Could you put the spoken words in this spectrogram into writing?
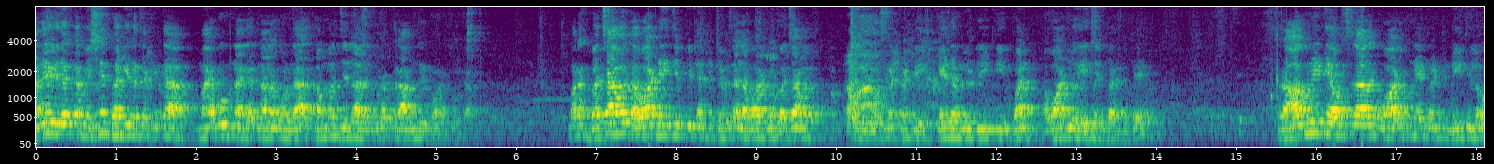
అదే విధంగా మిషన్ భగీరథ కింద మహబూబ్ నగర్ నల్గొండ ఖమ్మం జిల్లాలకు కూడా త్రాగునీరు వాడుకుంటాం. మనకు బచావత్ అవార్డు ఏం చెప్పిందంటే ట్రిబ్యునల్ అవార్డులో బచావత్ ఇచ్చినటువంటి కేడబ్ల్యూడిటి వన్ అవార్డులో ఏం చెప్పారంటే త్రాగునీటి అవసరాలకు వాడుకునేటువంటి నీటిలో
